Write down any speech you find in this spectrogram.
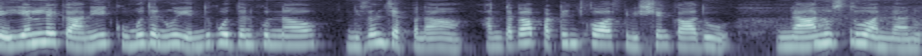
చెయ్యంలే కానీ కుముదను ఎందుకు వద్దనుకున్నావు? నిజం చెప్పనా? అంతగా పట్టించుకోవాల్సిన విషయం కాదు. నానుస్తూ అన్నాను.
